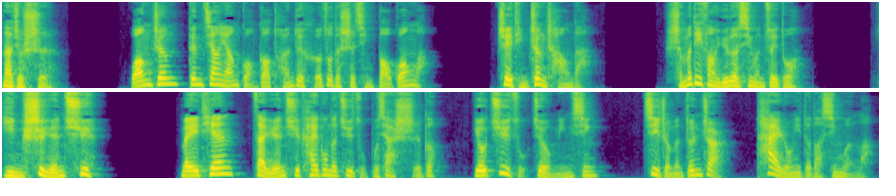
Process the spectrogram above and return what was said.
那就是王峥跟江阳广告团队合作的事情曝光了。这挺正常的，什么地方娱乐新闻最多？影视园区。每天在园区开工的剧组不下十个，有剧组就有明星，记者们蹲这儿太容易得到新闻了。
